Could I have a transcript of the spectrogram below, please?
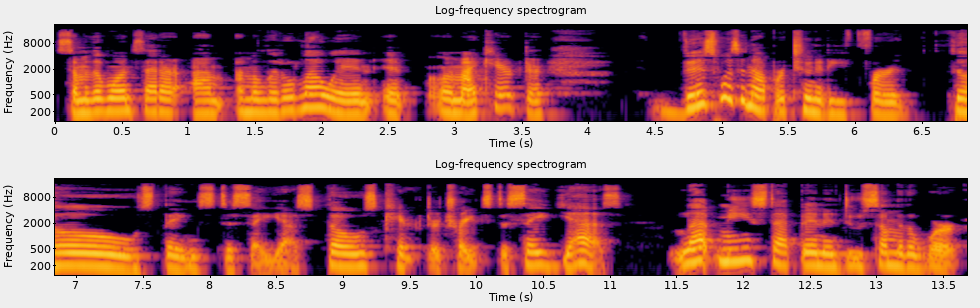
some of the ones that are I'm, I'm a little low in, in on my character, this was an opportunity for those things to say yes, those character traits to say yes. Let me step in and do some of the work.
